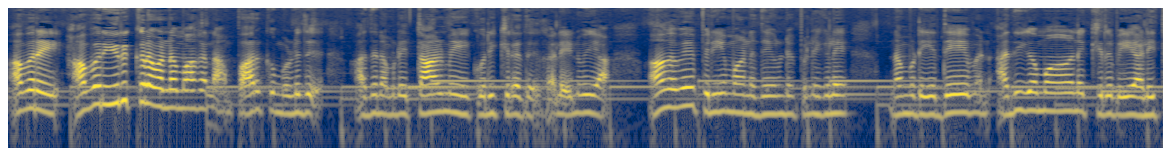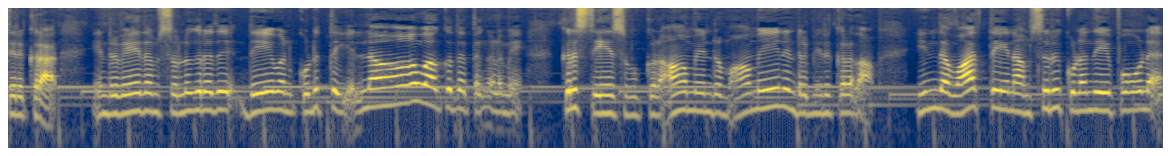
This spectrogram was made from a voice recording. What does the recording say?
அவரை அவர் இருக்கிற வண்ணமாக நாம் பார்க்கும் பொழுது அது நம்முடைய தாழ்மையை குறிக்கிறது. ஹலே ஆகவே பிரியமான தேவனுடைய பிள்ளைகளே நம்முடைய தேவன் அதிகமான கிருபையை அளித்திருக்கிறார் என்று வேதம் சொல்லுகிறது. தேவன் கொடுத்த எல்லா வாக்கு தத்தங்களுமே கிறிஸ்து இயேசுக்குள் ஆம் என்றும் ஆமேன் என்றும் இருக்கிறதாம். இந்த வார்த்தையை நாம் சிறு குழந்தையை போல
